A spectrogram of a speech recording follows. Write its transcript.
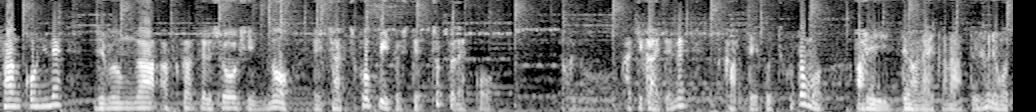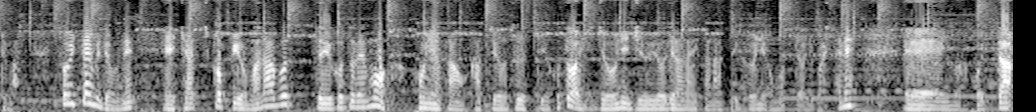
参考にね、自分が扱ってる商品のキャッチコピーとして、ちょっとね、こう、あの、書き換えてね、使っていくってこともありではないかなというふうに思っています。そういった意味でもね、キャッチコピーを学ぶということでも、本屋さんを活用するっていうことは非常に重要ではないかなというふうに思っておりましてね、えー、今こういった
